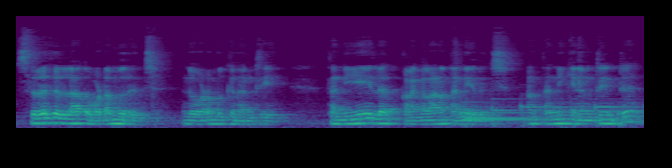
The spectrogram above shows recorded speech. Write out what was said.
சிறகு இல்லாத உடம்பு இருந்துச்சு. இந்த உடம்புக்கு நன்றி. தண்ணியே இல்லை கலங்கலான தண்ணி இருந்துச்சு. அந்த தண்ணிக்கு நன்றின்ட்டு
